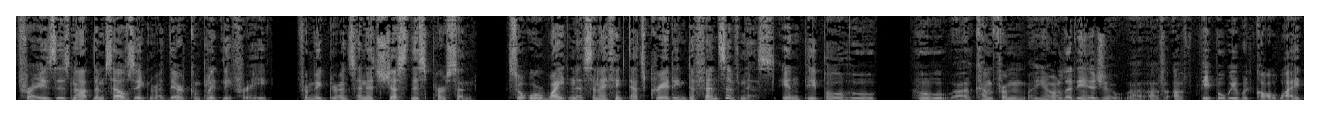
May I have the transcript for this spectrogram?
phrase is not themselves ignorant; they're completely free from ignorance, and it's just this person. So, or whiteness, and I think that's creating defensiveness in people who who uh, come from you know a lineage of, of, people we would call white.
